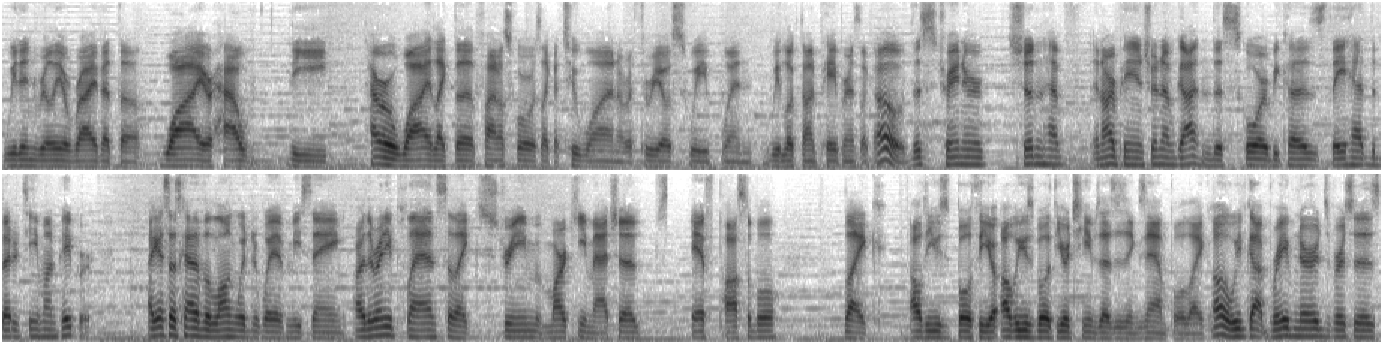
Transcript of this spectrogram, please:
we didn't really arrive at the why or how the how or why like the final score was like a 2-1 or a 3-0 sweep when we looked on paper and it's like, "Oh, this trainer shouldn't have in our opinion shouldn't have gotten this score because they had the better team on paper." I guess that's kind of a long-winded way of me saying, are there any plans to like stream marquee matchups if possible? Like I'll use both of your I'll use both your teams as an example. Like, oh, we've got Brave Nerds versus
